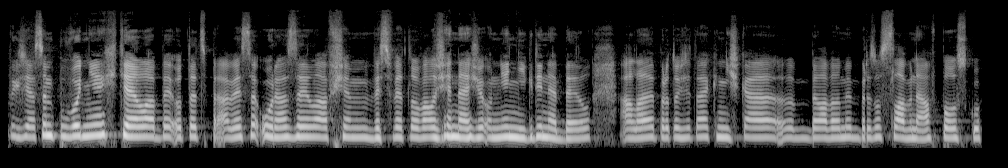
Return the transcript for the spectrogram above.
Takže já jsem původně chtěl, aby otec právě se urazil a všem vysvětloval, že ne, že on mě nikdy nebyl, ale protože ta knížka eh, byla velmi brzo slavná v Polsku,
